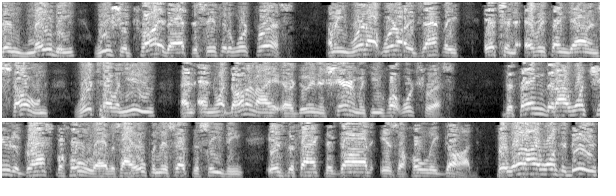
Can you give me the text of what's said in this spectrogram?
then maybe we should try that to see if it'll work for us. I mean, we're not we're not exactly etching everything down in stone. We're telling you, and and what Don and I are doing is sharing with you what works for us. The thing that I want you to grasp a hold of as I open this up this evening is the fact that God is a holy God. But what I want to do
